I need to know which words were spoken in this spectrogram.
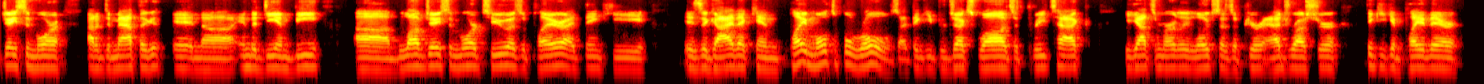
Jason Moore out of DeMatha in uh, in the DMV. Um, love Jason Moore too as a player. I think he is a guy that can play multiple roles. I think he projects well as a three tech. He got some early looks as a pure edge rusher. I think he can play there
